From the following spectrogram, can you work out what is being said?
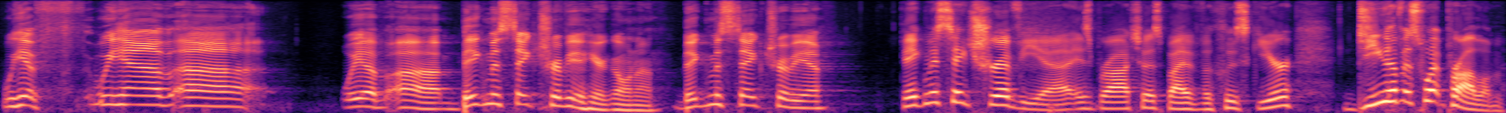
we have, we have, uh, we have uh, big mistake trivia here going on. Big mistake trivia. Big Mistake Trivia is brought to us by Vaucluse Gear. Do you have a sweat problem?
